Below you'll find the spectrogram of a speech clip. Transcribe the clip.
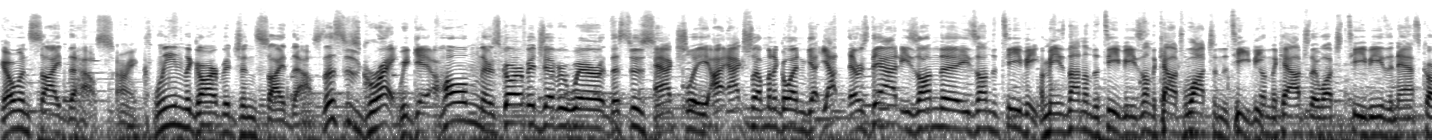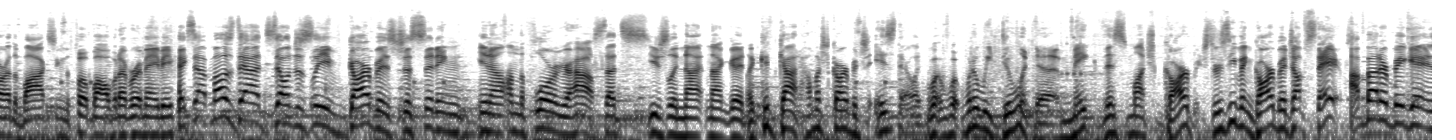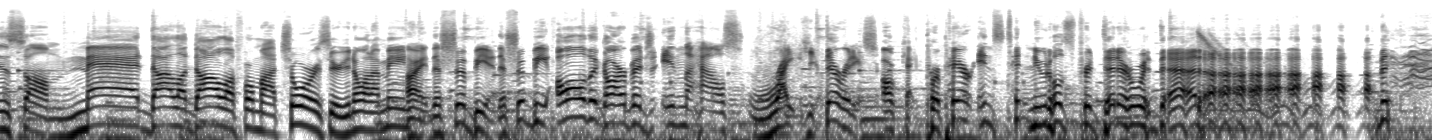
Go inside the house. All right, clean the garbage inside the house. This is great. We get home. There's garbage everywhere. This is actually, I actually, I'm gonna go ahead and get. Yep, there's dad. He's on the, he's on the TV. I mean, he's not on the TV. He's on the couch watching the TV. On the couch, they watch the TV, the NASCAR, the boxing, the football, whatever it may be. Except most dads don't just leave garbage just sitting, you know, on the floor of your house. That's usually not not good. Like, good God, how much garbage is there? Like, what what, what are we doing to make this much garbage? There's even garbage upstairs. I better be getting some mad dollar dollar for my chores here. You know what I mean? All right, this should be it. There should be all the garbage in the house right here. There it is. Okay, prepare instant noodles for dinner with dad.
